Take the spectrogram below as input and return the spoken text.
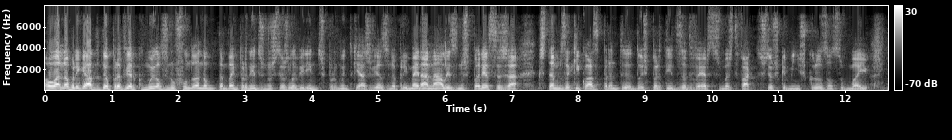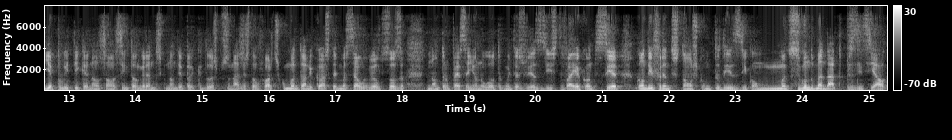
Oh Ana, obrigado. Deu para ver como eles, no fundo, andam também perdidos nos seus labirintos, por muito que às vezes, na primeira análise, nos pareça já que estamos aqui quase perante dois partidos adversos, mas de facto os seus caminhos cruzam-se, o meio e a política não são assim tão grandes que não dê para que duas personagens tão fortes como António Costa e Marcelo Rebelo de Souza não tropecem um no outro muitas vezes. Isto vai acontecer com diferentes tons, como tu dizes, e com um segundo mandato presidencial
